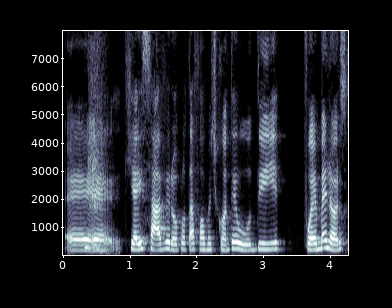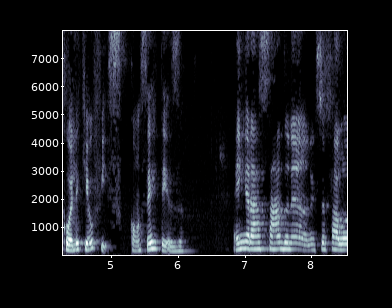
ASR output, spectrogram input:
É, que a Issá virou plataforma de conteúdo e foi a melhor escolha que eu fiz, com certeza. É engraçado, né, Ana, que você falou,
